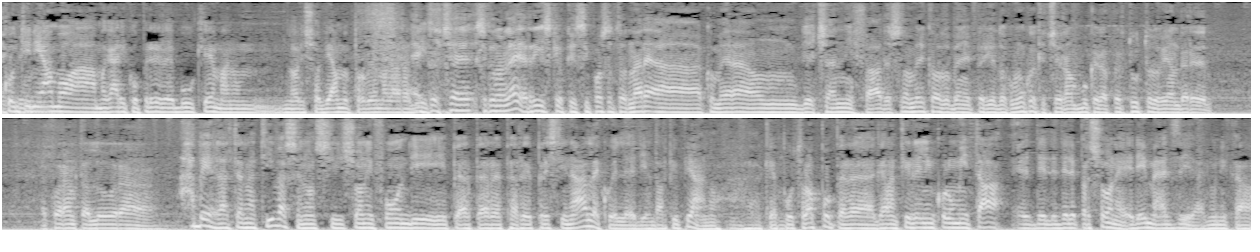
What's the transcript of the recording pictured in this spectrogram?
continuiamo a magari coprire le buche ma non, non risolviamo il problema alla radice. Ecco, c'è, secondo lei il rischio che si possa tornare a come era un dieci anni fa, adesso non mi ricordo bene il periodo, comunque che c'erano buche dappertutto, dovevi andare a 40 all'ora Ah beh, l'alternativa se non ci sono i fondi per, per, per ripristinarla è quella di andare più piano, eh, che purtroppo per garantire l'incolumità eh, delle, delle, persone e dei mezzi è l'unica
